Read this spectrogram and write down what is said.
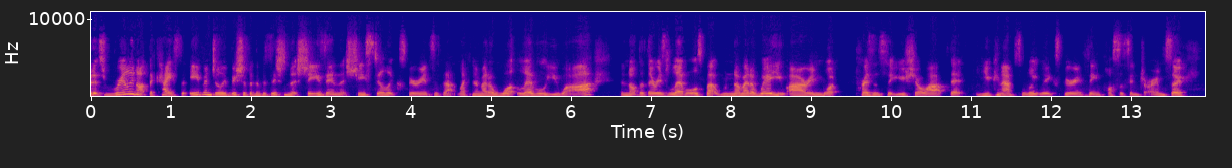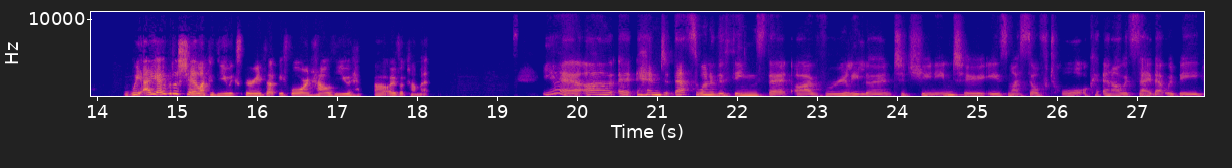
But it's really not the case that even Julie Bishop in the position that she's in, that she still experiences that. Like no matter what level you are, and not that there is levels, but no matter where you are in what presence that you show up, that you can absolutely experience the imposter syndrome. So we are you able to share like have you experienced that before and how have you uh, overcome it? Yeah, uh, and that's one of the things that I've really learned to tune into is my self-talk, and I would say that would be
